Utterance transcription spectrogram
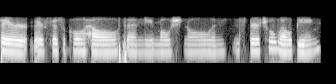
their their physical health and emotional and, and spiritual well-being.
